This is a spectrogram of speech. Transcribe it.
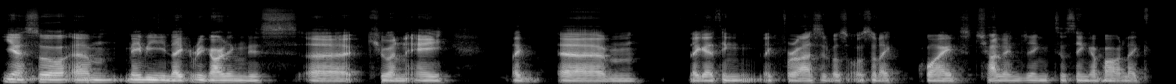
Yeah, so um, maybe like regarding this uh, Q and A, like um, like I think like for us it was also like quite challenging to think about like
